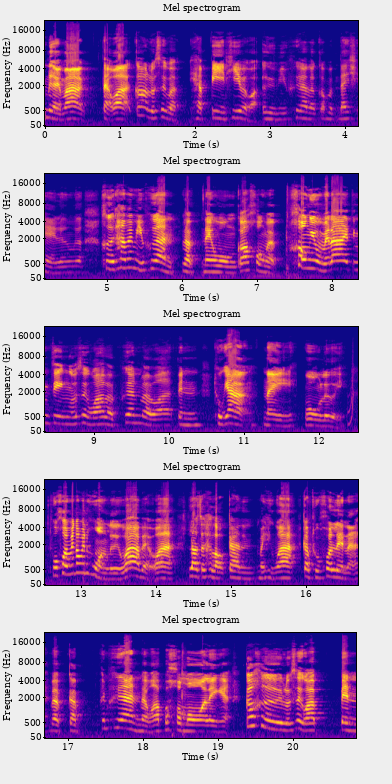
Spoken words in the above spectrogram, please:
เหนื่อยมากแต่ว่าก็รู้สึกแบบแฮปปี้ที่แบบว่าเออมีเพื่อนแล้วก็แบบได้แชร์เรื่องเรื่องคือถ้าไม่มีเพื่อนแบบในวงก็คงแบบคงอยู่ไม่ได้จริง ๆ รู้สึกว่าแบบเพื่อนแบบว่าเป็นทุกอย่างในวงเลย ทุกคนไม่ต้องเป็นห่วงเลยว่าแบบว่าเราจะทะเลาะกันหมายถึงว่ากับทุกคนเลยนะ แบบกับเพื่อนๆแบบว่าปคมอะไรเงี้ยก็คือรู้สึกว่า เป็น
